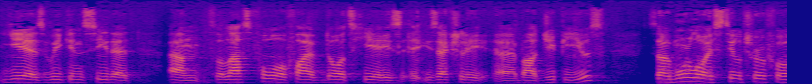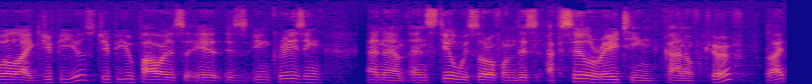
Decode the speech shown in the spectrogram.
years, we can see that um, the last four or five dots here is, is actually uh, about GPUs. So Moore law is still true for like GPUs. GPU power is, is increasing, and, um, and still we're sort of on this accelerating kind of curve, right?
